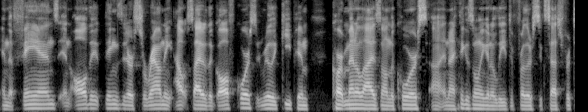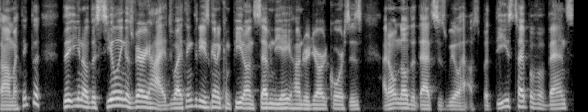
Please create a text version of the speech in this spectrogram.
and the fans and all the things that are surrounding outside of the golf course and really keep him compartmentalized on the course uh, and i think is only going to lead to further success for tom. I think the the you know the ceiling is very high. Do i think that he's going to compete on 7800 yard courses? I don't know that that's his wheelhouse but these type of events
